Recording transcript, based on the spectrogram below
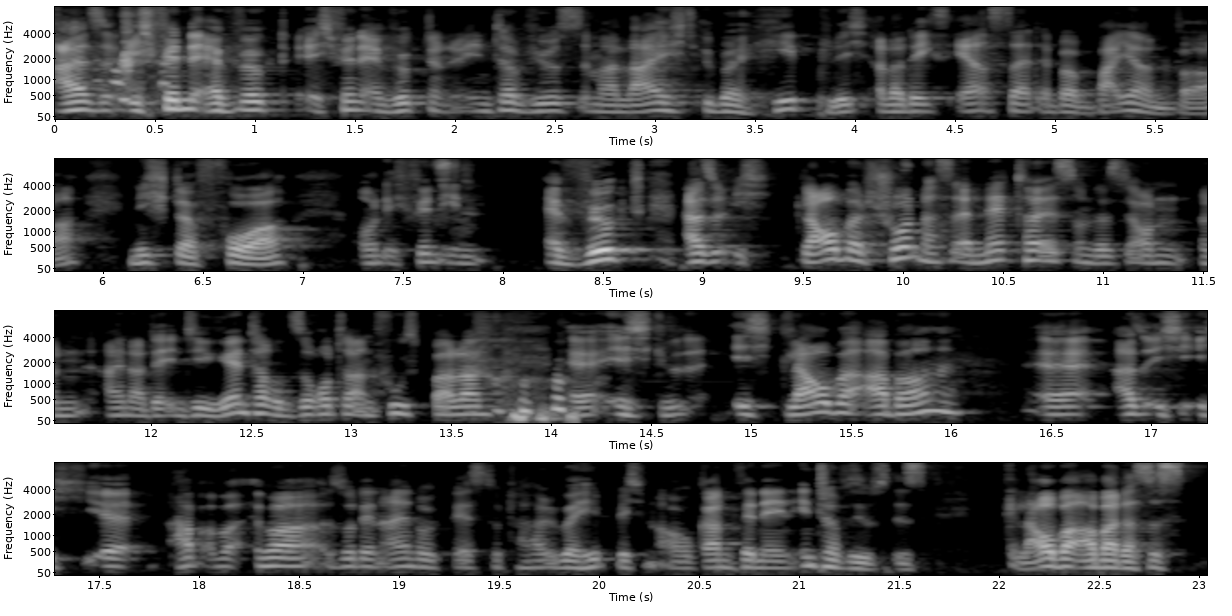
also, ich finde, er wirkt, ich finde, er wirkt in Interviews immer leicht überheblich, allerdings erst seit er bei Bayern war, nicht davor. Und ich finde ihn, er wirkt, also ich glaube schon, dass er netter ist und das ist auch ein, ein, einer der intelligenteren Sorte an Fußballern. äh, ich, ich glaube aber, äh, also ich, ich äh, habe aber immer so den Eindruck, der ist total überheblich und arrogant, wenn er in Interviews ist. Glaube aber, dass es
